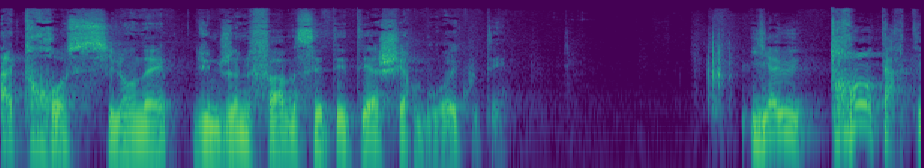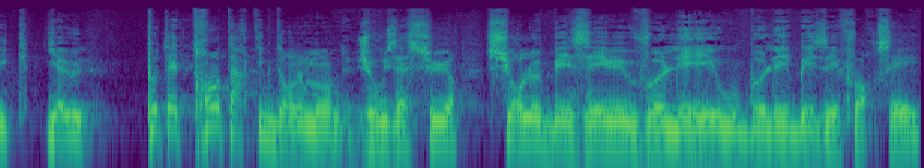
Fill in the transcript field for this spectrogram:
atroce, s'il en est, d'une jeune femme cet été à Cherbourg. Écoutez. Il y a eu 30 articles, il y a eu peut-être 30 articles dans le monde, je vous assure, sur le baiser volé ou bolé, baiser forcé,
